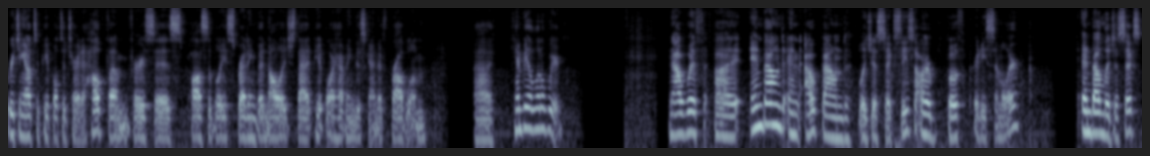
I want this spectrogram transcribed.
reaching out to people to try to help them versus possibly spreading the knowledge that people are having this kind of problem uh, can be a little weird. Now, with uh, inbound and outbound logistics, these are both pretty similar. Inbound logistics,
